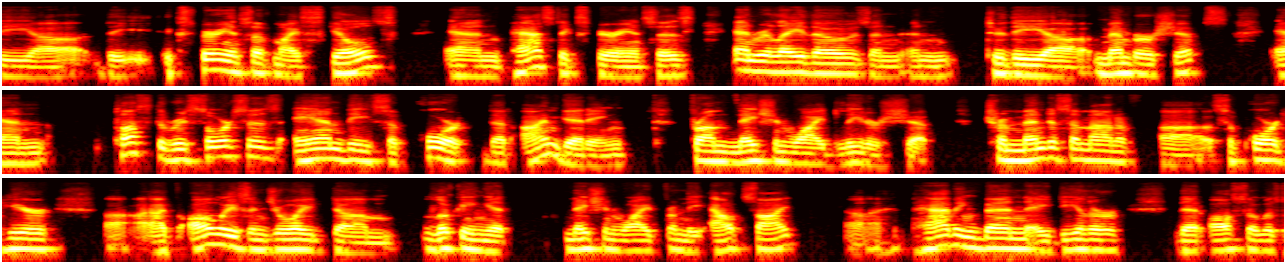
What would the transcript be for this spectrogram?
the uh, the experience of my skills and past experiences and relay those and and to the uh, memberships and plus the resources and the support that I'm getting from nationwide leadership. Tremendous amount of uh, support here. Uh, I've always enjoyed um, looking at nationwide from the outside. Uh, having been a dealer that also was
